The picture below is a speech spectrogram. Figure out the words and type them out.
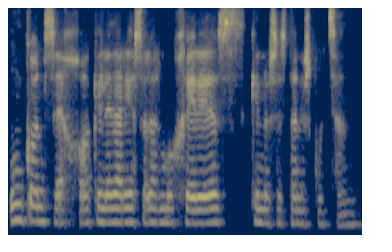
un consejo que le darías a las mujeres que nos están escuchando.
